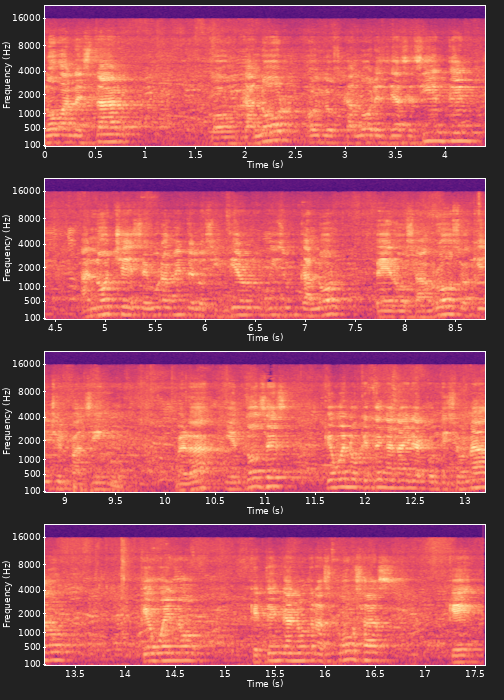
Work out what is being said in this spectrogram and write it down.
No van a estar con calor, hoy los calores ya se sienten, anoche seguramente lo sintieron, hizo un calor, pero sabroso aquí en Chilpancingo, ¿verdad? Y entonces, qué bueno que tengan aire acondicionado, qué bueno que tengan otras cosas que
